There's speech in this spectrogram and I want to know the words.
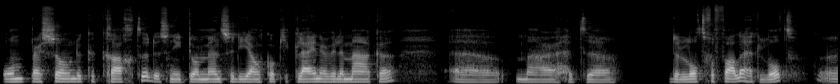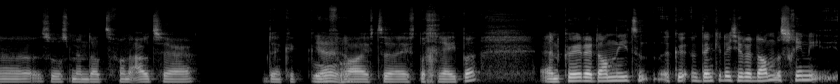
onpersoonlijke krachten. Dus niet door mensen die jou een kopje kleiner willen maken, uh, maar het, uh, de lotgevallen, het lot, zoals men dat van oudsher, denk ik, ja, vooral Heeft, heeft begrepen. En kun je er dan niet, denk je dat je er dan misschien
